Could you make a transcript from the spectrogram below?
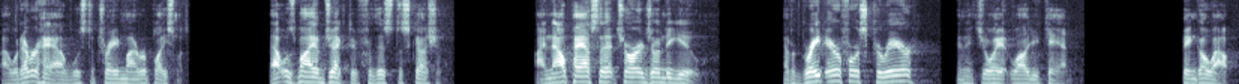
I would ever have was to train my replacement. That was my objective for this discussion. I now pass that charge on to you. Have a great Air Force career and enjoy it while you can. Bingo out.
